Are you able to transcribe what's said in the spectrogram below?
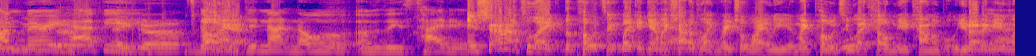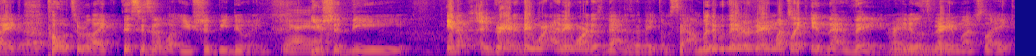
I'm you, very girl. happy Hey, girl. that Oh, yeah. I did not know of these tidings. And shout out to like the poets, and, like again, like Yeah. shout out to like Rachel Wiley and like poets who like held me accountable. You know what I mean? Like Yeah. poets who were like, this isn't what you should be doing. Yeah, yeah. You should be. And, it, and granted, they weren't they weren't as bad as I made them sound, but it, they were very much like in that vein, right? It was Mm. very much like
